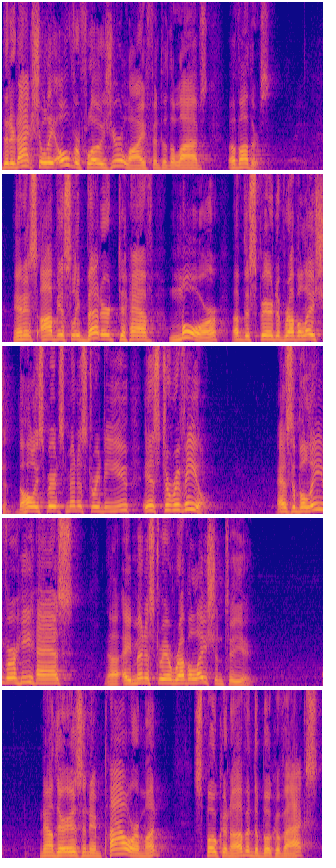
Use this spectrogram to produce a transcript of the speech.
that it actually overflows your life into the lives of others. And it's obviously better to have more of the spirit of revelation. The Holy Spirit's ministry to you is to reveal. As a believer, He has uh, a ministry of revelation to you. Now, there is an empowerment spoken of in the book of Acts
